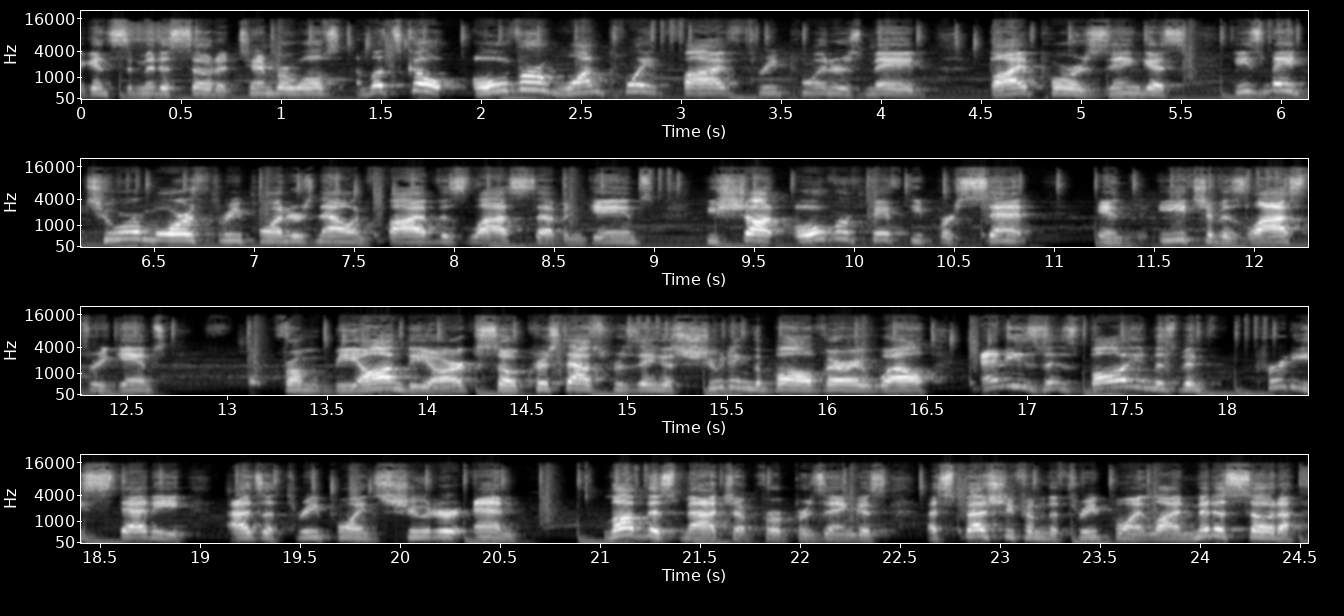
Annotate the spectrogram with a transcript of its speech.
against the Minnesota Timberwolves. And let's go over 1.5 three-pointers made by Porzingis. He's made two or more three-pointers now in five of his last seven games. He shot over 50% in each of his last three games from beyond the arc. So Kristaps Porzingis shooting the ball very well, and his volume has been pretty steady as a three-point shooter. And love this matchup for Porzingis, especially from the three-point line. Minnesota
